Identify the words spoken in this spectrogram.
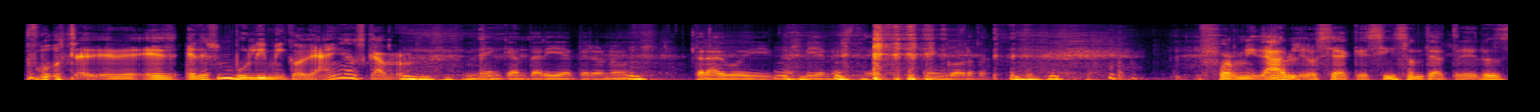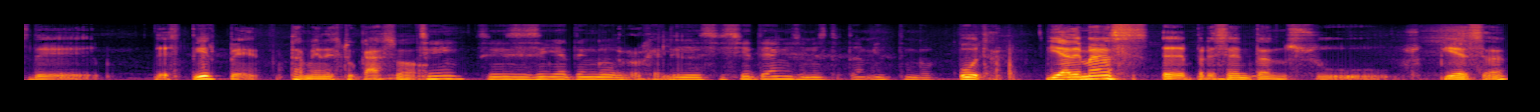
Puta, eres, eres un bulímico de años, cabrón. Me encantaría, pero no. Trago y también este, engordo. Formidable, o sea que sí son teatreros de, de estirpe. ¿También es tu caso? Sí, sí, sí, sí, ya tengo 17 años en esto también. Tengo Puta. Y además eh, presentan su, su pieza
